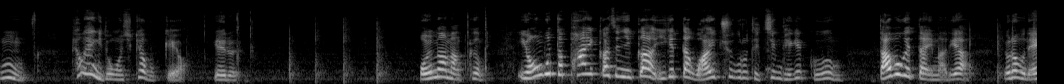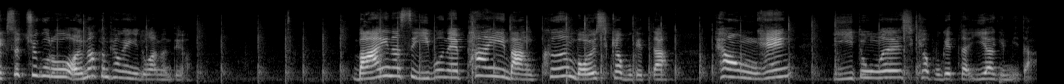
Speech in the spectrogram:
음, 평행 이동을 시켜 볼게요. 얘를 얼마만큼? 0부터 파이까지니까 이게 딱 y축으로 대칭 되게끔 나보겠다 이 말이야. 여러분 x축으로 얼마큼 평행 이동하면 돼요? 마이너스 2분의 파이만큼 뭘 시켜보겠다? 평행 이동을 시켜보겠다 이야기입니다.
